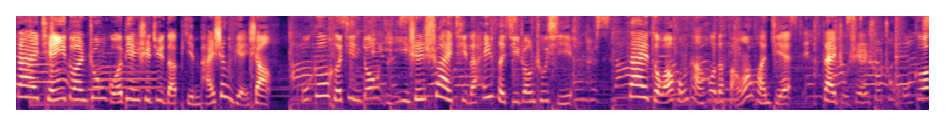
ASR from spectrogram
在前一段中国电视剧的品牌盛典上，胡歌和靳东以一身帅气的黑色西装出席。在走完红毯后的访问环节，在主持人说出胡歌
